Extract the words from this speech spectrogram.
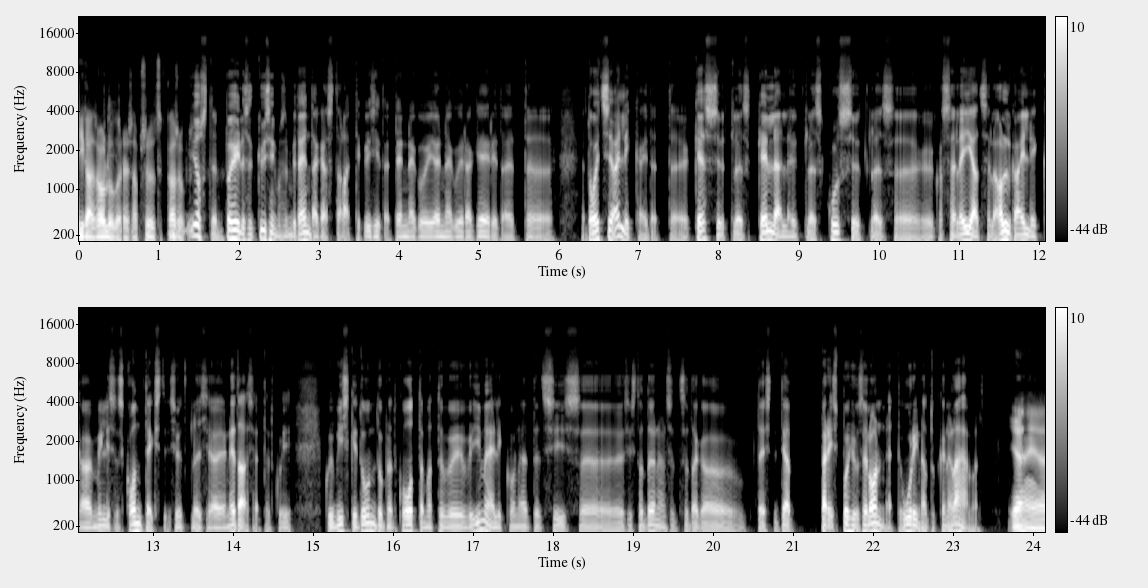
igas olukorras absoluutselt kasuks. just, põhilised küsimused, mida enda käest alati küsida, et enne kui, enne kui reageerida, et et otsi allikaid, et kes ütles, kellele ütles, kus ütles, kas sa leiad selle algallika, millises kontekstis ütles ja, ja nii edasi, et, et kui kui miski tundub natuke ootamatu või, või imelikuna, et, et siis, siis ta tõenäoliselt seda ka täiesti teab, päris põhjusel on, et uuri natukene lähemalt jah, ja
